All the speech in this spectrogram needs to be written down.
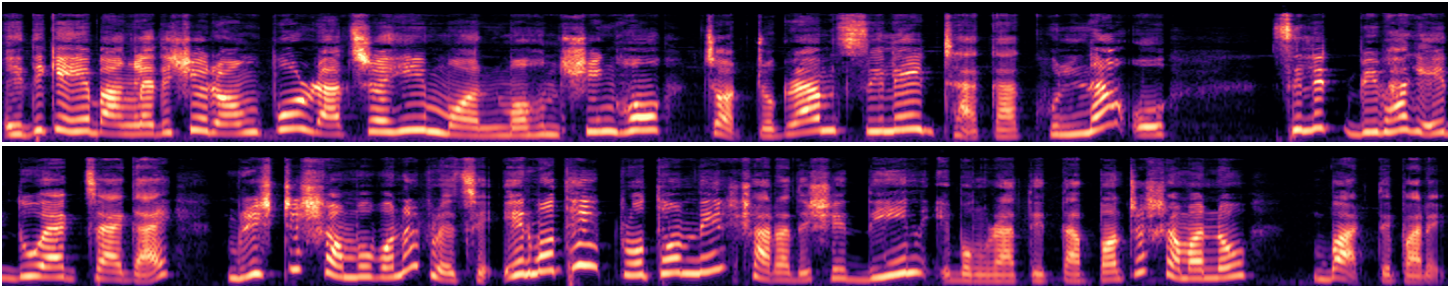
এদিকে বাংলাদেশের রংপুর, রাজশাহী, মনমোহন সিংহ, চট্টগ্রাম, সিলেট, ঢাকা, খুলনা ও সিলেট বিভাগে দু এক জায়গায় বৃষ্টির সম্ভাবনা রয়েছে। এর মধ্যে প্রথম দিন সারা দেশে দিন এবং রাতের তাপমাত্রা সামান্য বাড়তে পারে।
